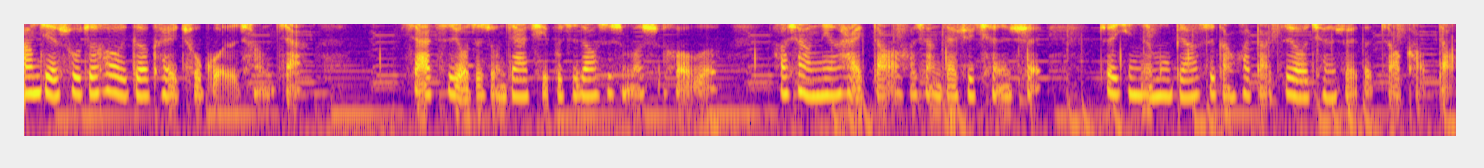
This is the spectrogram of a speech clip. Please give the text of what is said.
刚结束最后一个可以出国的长假，下次有这种假期不知道是什么时候了。好想念海岛，好想再去潜水。最近的目标是赶快把自由潜水的照考到。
